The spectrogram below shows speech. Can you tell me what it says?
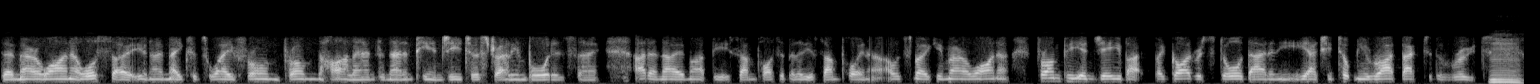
the marijuana also, you know, makes its way from from the highlands and that in PNG to Australian borders. So I don't know, it might be some possibility at some point. I was smoking marijuana from PNG, but but God restored that, and He, he actually took me right back to the root mm.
